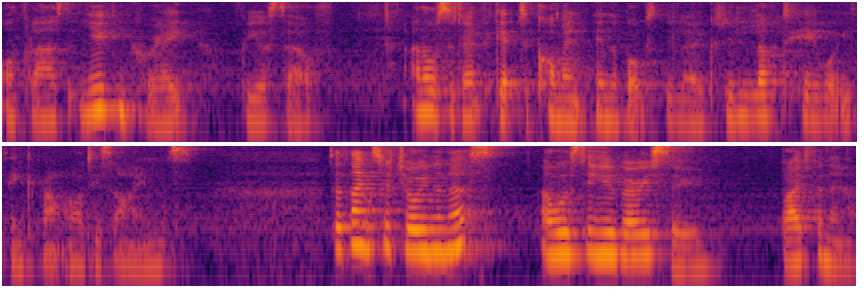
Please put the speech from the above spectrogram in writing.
on flowers that you can create for yourself. And also don't forget to comment in the box below because we'd love to hear what you think about our designs. So thanks for joining us and we'll see you very soon. Bye for now.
